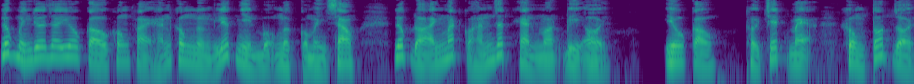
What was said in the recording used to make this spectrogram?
Lúc mình đưa ra yêu cầu, không phải hắn không ngừng liếc nhìn bộ ngực của mình sao? Lúc đó ánh mắt của hắn rất hèn mọn, bỉ ổi. Yêu cầu? Thôi chết mẹ không tốt rồi.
